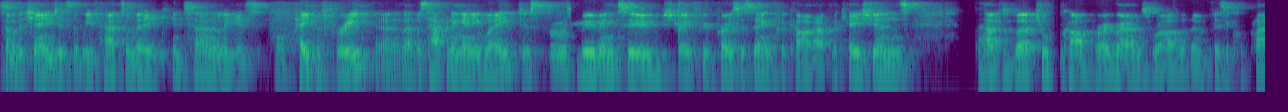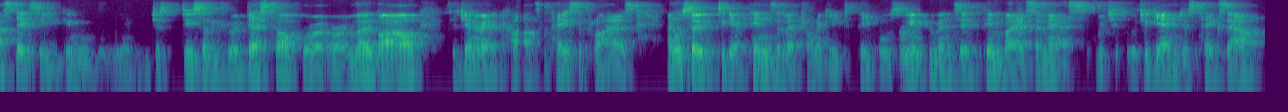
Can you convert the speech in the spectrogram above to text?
some of the changes that we've had to make internally is well paper free uh, that was happening anyway just, mm. moving to straight through processing for card applications perhaps virtual card programs rather than physical plastic so you can you know, just do something through a desktop or a, or a mobile to generate a card to pay suppliers and also to get pins electronically to people so mm. we implemented pin by sms which which again just takes out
